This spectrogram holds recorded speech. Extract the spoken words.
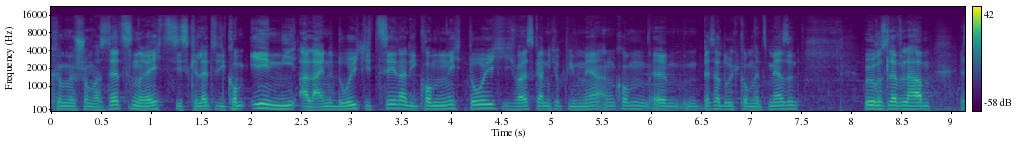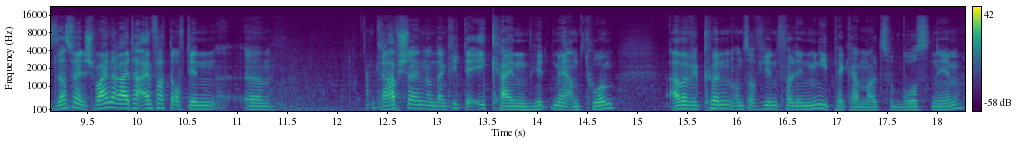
können wir schon was setzen. Rechts, die Skelette, die kommen eh nie alleine durch. Die Zehner, die kommen nicht durch. Ich weiß gar nicht, ob die mehr ankommen, äh, besser durchkommen, wenn es mehr sind. Höheres Level haben. Jetzt lassen wir den Schweinereiter einfach auf den ähm, Grabstein und dann kriegt er eh keinen Hit mehr am Turm. Aber wir können uns auf jeden Fall den Mini-Packer mal zur Brust nehmen.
